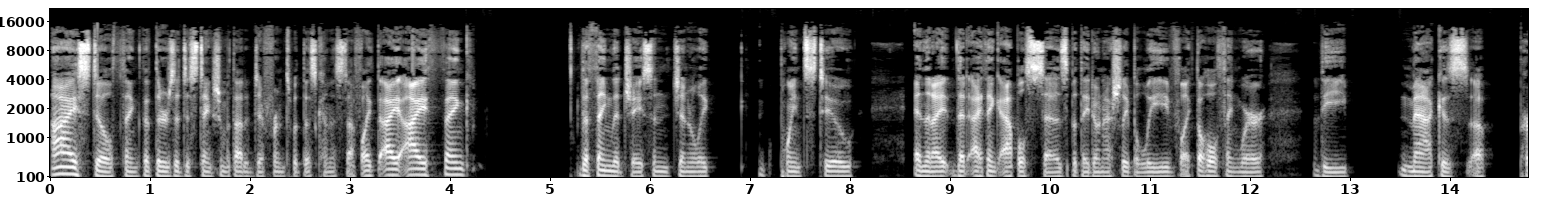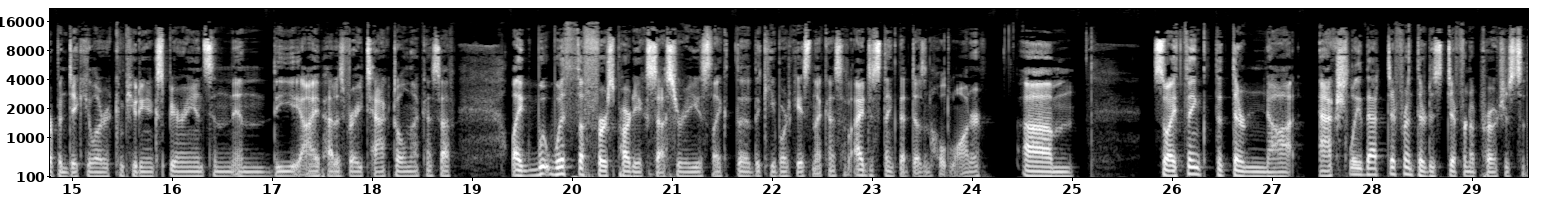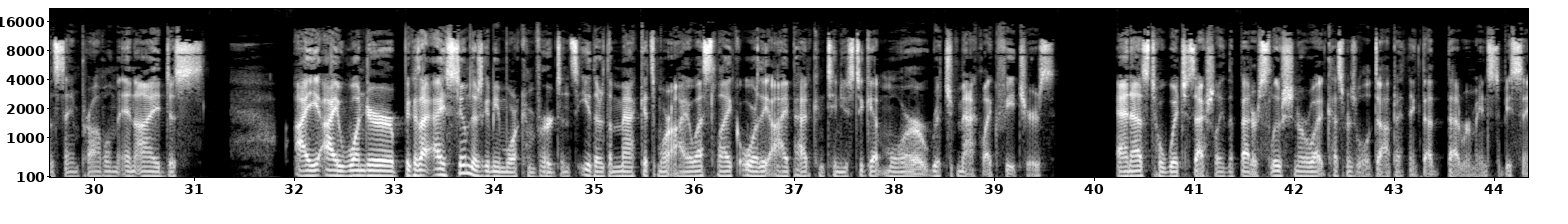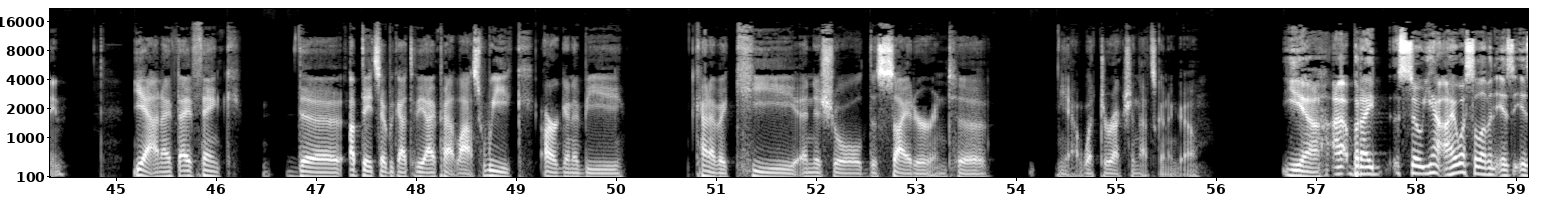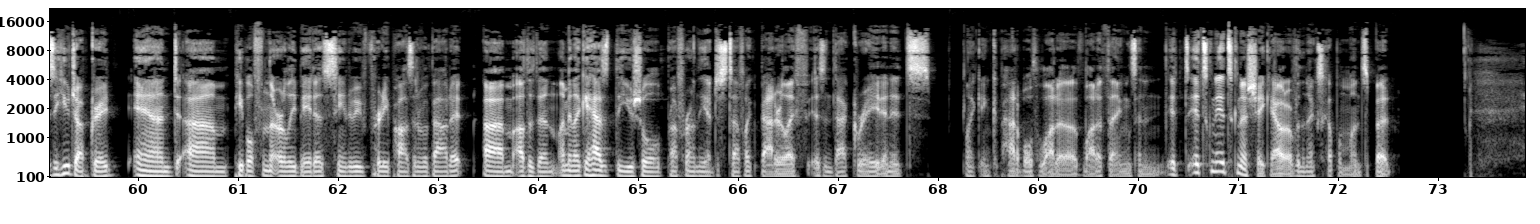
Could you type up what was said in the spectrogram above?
I still think that there's a distinction without a difference with this kind of stuff. Like I, I think the thing that Jason generally points to, and that I that I think Apple says, but they don't actually believe, like the whole thing where the Mac is a perpendicular computing experience and, and the iPad is very tactile and that kind of stuff. Like w- with the first party accessories, like the the keyboard case and that kind of stuff, I just think that doesn't hold water. Um, so I think that they're not actually that different. They're just different approaches to the same problem. And I just, I I wonder because I, I assume there's going to be more convergence. Either the Mac gets more iOS like, or the iPad continues to get more rich Mac like features. And as to which is actually the better solution or what customers will adopt, I think that that remains to be seen. Yeah, and I, I think the updates that we got to the iPad last week are going to be kind of a key initial decider into yeah what direction that's going to go. Yeah, I, but I so yeah, iOS 11 is is a huge upgrade, and um, people from the early betas seem to be pretty positive about it. Um, other than, I mean, like it has the usual rough around the edges stuff, like battery life isn't that great, and it's like incompatible with a lot of a lot of things, and it's it's it's going to shake out over the next couple months. But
